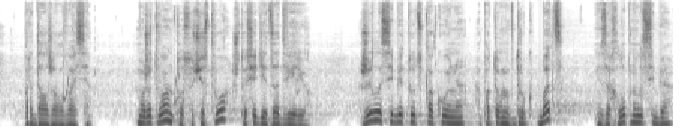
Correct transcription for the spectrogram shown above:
— продолжал Вася. «Может, вон то существо, что сидит за дверью, жило себе тут спокойно, а потом вдруг бац и захлопнуло себя.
